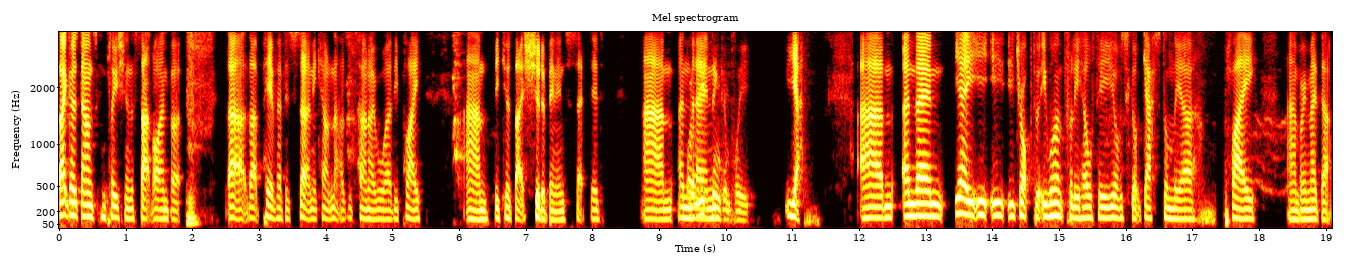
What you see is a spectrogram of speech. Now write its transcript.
that goes down to completion in the stat line. But that that PFF is certainly counting that as a turnover-worthy play um, because that should have been intercepted. Um, and Or at then least incomplete. yeah. Um, and then, yeah, he, he, he dropped, but he weren't fully healthy. He obviously got gassed on the uh, play, um, but he made that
